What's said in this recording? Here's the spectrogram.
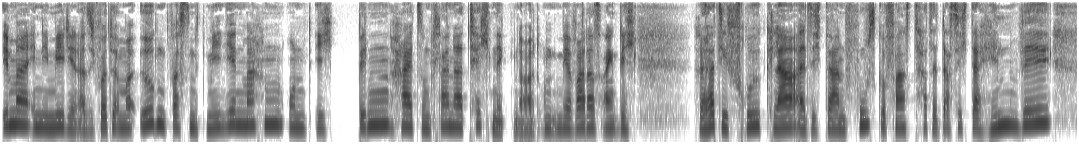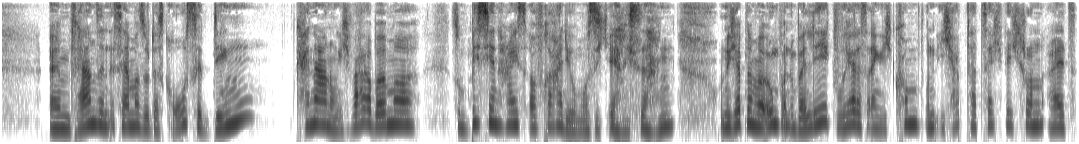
immer in die Medien, also ich wollte immer irgendwas mit Medien machen und ich bin halt so ein kleiner Technik-Nerd und mir war das eigentlich relativ früh klar, als ich da einen Fuß gefasst hatte, dass ich dahin will. Ähm, Fernsehen ist ja immer so das große Ding. Keine Ahnung, ich war aber immer so ein bisschen heiß auf Radio, muss ich ehrlich sagen. Und ich habe dann mal irgendwann überlegt, woher das eigentlich kommt. Und ich habe tatsächlich schon als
